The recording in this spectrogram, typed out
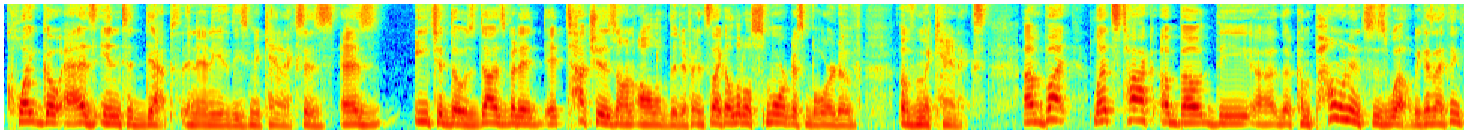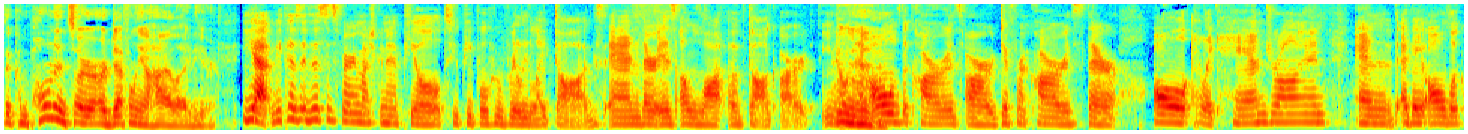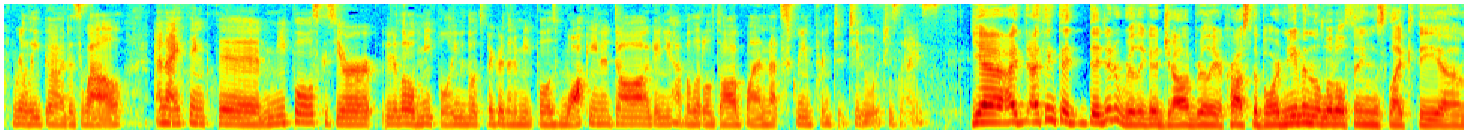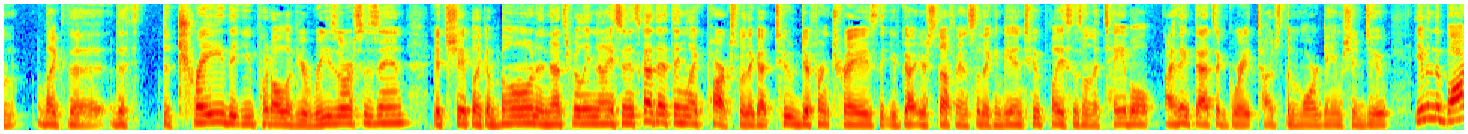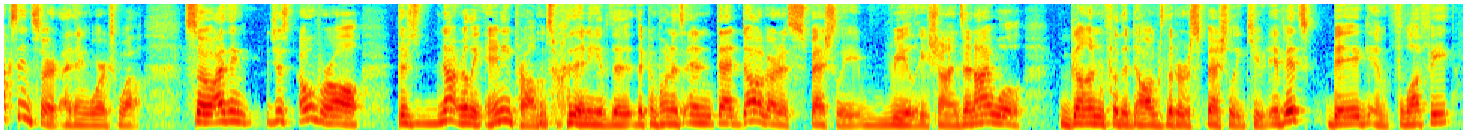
quite go as into depth in any of these mechanics as, as each of those does, but it, it touches on all of the different, it's like a little smorgasbord of, of mechanics. Um, but let's talk about the, uh, the components as well, because I think the components are, are definitely a highlight here. Yeah, because this is very much going to appeal to people who really like dogs, and there is a lot of dog art. You know, mm. all of the cards are different cards. They're all like hand drawn, and they all look really good as well. And I think the meeples, because your your little meeple, even though it's bigger than a meeple, is walking a dog, and you have a little dog one that's screen printed too, which is nice. Yeah, I, I think they, they did a really good job, really across the board, and even the little things like the um, like the the the tray that you put all of your resources in. It's shaped like a bone, and that's really nice. And it's got that thing like Parks, where they got two different trays that you've got your stuff in, so they can be in two places on the table. I think that's a great touch. The more games should do. Even the box insert, I think, works well. So I think just overall, there's not really any problems with any of the, the components. And that dog art especially really shines. And I will gun for the dogs that are especially cute. If it's big and fluffy,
